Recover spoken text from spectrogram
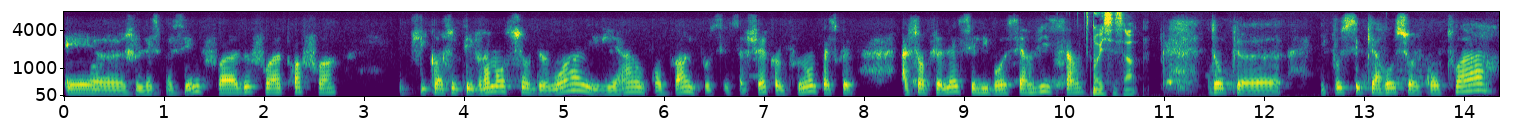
Et je le laisse passer une fois, deux fois, trois fois. Et puis quand j'étais vraiment sûr de moi, il vient au comptoir, il pose ses sachets comme tout le monde, parce que à Championnet, c'est libre service. Hein. Oui, c'est ça. Donc, il pose ses carreaux sur le comptoir,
